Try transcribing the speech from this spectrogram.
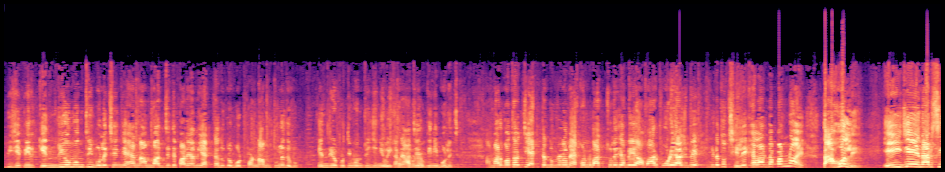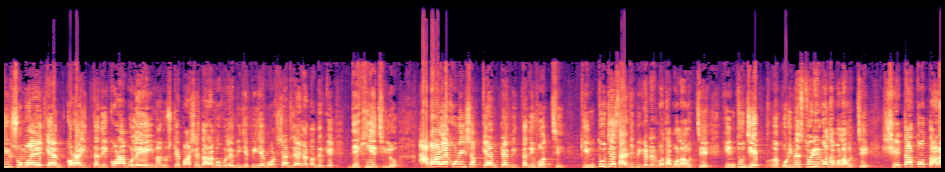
বিজেপির কেন্দ্রীয় মন্ত্রী বলেছেন যে হ্যাঁ নাম বাদ যেতে পারে আমি একটা দুটো ভোট পর নাম তুলে দেবো। কেন্দ্রীয় প্রতিমন্ত্রী যিনি ওইখানে আছেন তিনি বলেছেন। আমার কথা হচ্ছে একটা দুটো নাম এখন বাদ চলে যাবে আবার পরে আসবে। এটা তো ছেলে খেলার ব্যাপার নয়। তাহলে এই যে এনআরসির সময়ে ক্যাম্প করা ইত্যাদি করা বলে এই মানুষকে পাশে দাঁড়াবো বলে বিজেপি যে ভরসার জায়গা তাদেরকে দেখিয়েছিল আবার এখন এইসব ক্যাম্প ট্যাম্প ইত্যাদি হচ্ছে। কিন্তু যে সার্টিফিকেটের কথা বলা হচ্ছে কিন্তু যে পরিবেশ তৈরির কথা বলা হচ্ছে সেটা তো তারা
